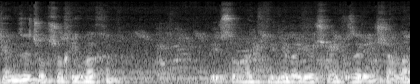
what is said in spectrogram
Kendinize çok çok iyi bakın. Bir sonraki videoda görüşmek üzere inşallah.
